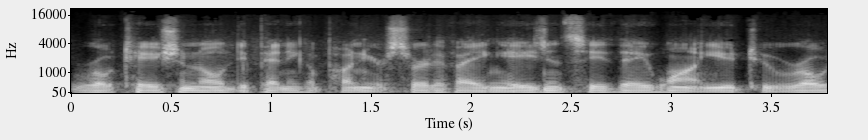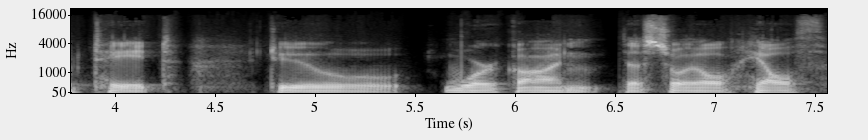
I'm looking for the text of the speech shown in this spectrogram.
rotational, depending upon your certifying agency. They want you to rotate to work on the soil health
